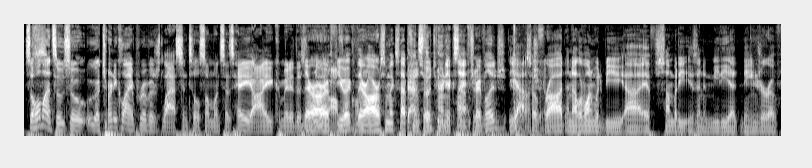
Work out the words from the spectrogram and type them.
So hold on. So so attorney-client privilege lasts until someone says, "Hey, I committed this." There really are a few. awful There are some exceptions That's to attorney-client exception. privilege. Yeah. So fraud. Another one would be uh, if somebody is in immediate danger of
